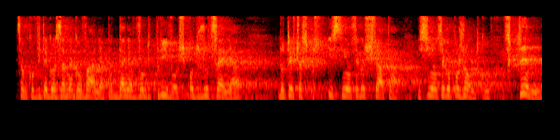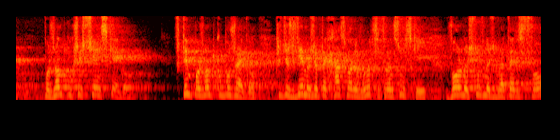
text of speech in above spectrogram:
całkowitego zanegowania, poddania wątpliwość, odrzucenia dotychczas istniejącego świata, istniejącego porządku, w tym porządku chrześcijańskiego w tym porządku Bożego. Przecież wiemy, że te hasła rewolucji francuskiej, wolność, równość, braterstwo,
